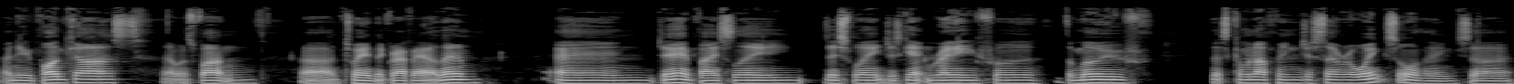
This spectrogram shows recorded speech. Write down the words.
a new podcast. That was fun. Uh, tweeted the crap out of them. And yeah, basically this week just getting ready for the move that's coming up in just over a week sort of thing. So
